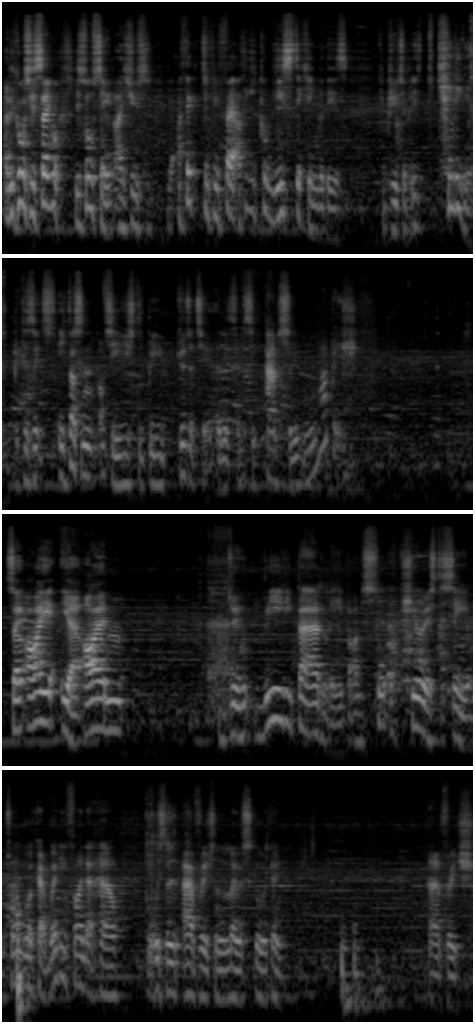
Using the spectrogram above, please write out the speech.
And of course, he's saying, well, he's also, as you, I think to be fair, I think he probably is sticking with his computer, but he's killing him because it's he doesn't. Obviously, he used to be good at it, and it's obviously absolute rubbish. So I, yeah, I'm doing really badly, but I'm sort of curious to see. I'm trying to work out where do you find out how what was the average and the lowest score thing. Average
